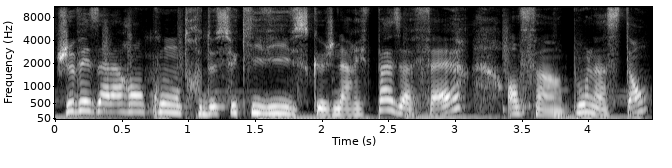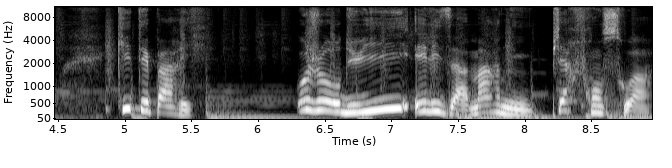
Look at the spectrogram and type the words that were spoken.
je vais à la rencontre de ceux qui vivent ce que je n'arrive pas à faire, enfin pour l'instant, quitter Paris. Aujourd'hui, Elisa, Marnie, Pierre-François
